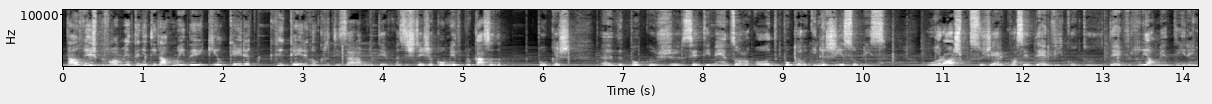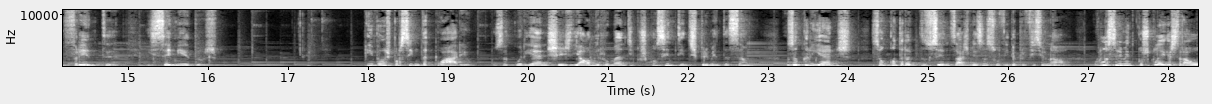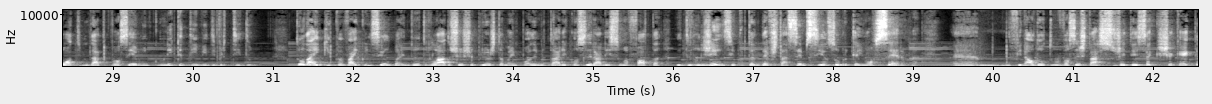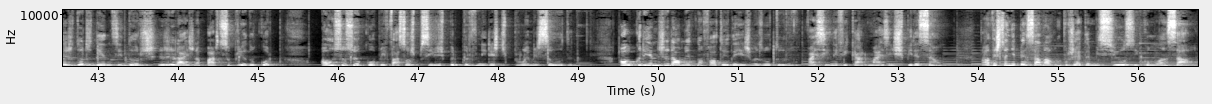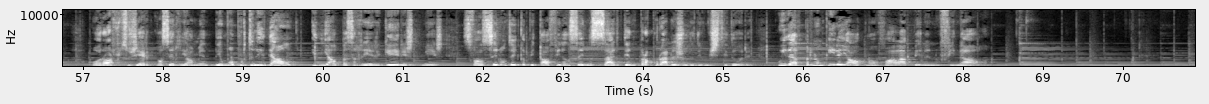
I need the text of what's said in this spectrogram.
Talvez, provavelmente, tenha tido alguma ideia que ele queira, que queira concretizar há muito tempo, mas esteja com medo por causa de poucas, eh, de poucos sentimentos ou, de pouca energia sobre isso. O horóscopo sugere que você deve ir deve realmente ir em frente e sem medos. E vamos para o signo de Aquário. Os aquarianos cheios de alma e românticos com sentido de experimentação. Os aquarianos são contraproducentes às vezes na sua vida profissional. O relacionamento com os colegas será ótimo, dado que você é muito comunicativo e divertido. Toda a equipa vai conhecê-lo bem. Do outro lado, os seus superiores também podem notar e considerar isso uma falta de diligência, portanto, deve estar sempre ciente sobre quem observa. Um, no final de outubro, você está sujeito a enxaquecas, dores de dentes e dores gerais na parte superior do corpo. Ouça o seu corpo e faça os possíveis para prevenir estes problemas de saúde. Ao ucraniano geralmente não faltam ideias, mas o outubro vai significar mais inspiração. Talvez tenha pensado em algum projeto ambicioso e como lançá-lo. O horóscopo sugere que você realmente dê uma oportunidade ideal para se reerguer este mês. Se você não tem o capital financeiro necessário, tente procurar ajuda de um investidor. Cuidado para não cair em algo que não vale a pena no final.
